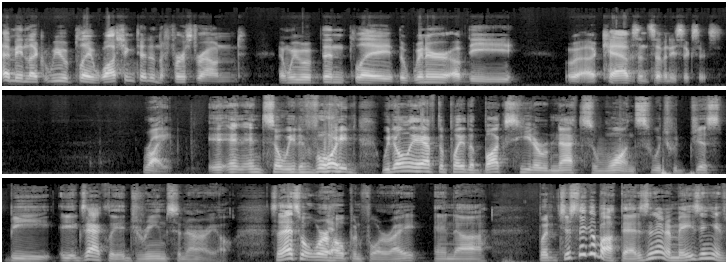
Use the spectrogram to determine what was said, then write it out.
I mean, like we would play Washington in the first round, and we would then play the winner of the uh, Cavs and 76ers. right. And and so we'd avoid. We'd only have to play the Bucks, Heat, or Nets once, which would just be exactly a dream scenario. So that's what we're hoping for, right? And uh, but just think about that. Isn't that amazing? If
